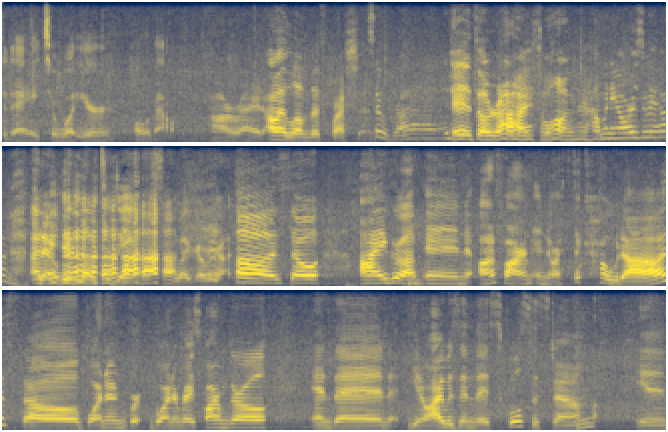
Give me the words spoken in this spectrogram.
today, to what you're all about. All right. Oh, I love this question. It's a ride. It's all right. It's long. How many hours do we have? I know we love to dance. Like oh my gosh. Uh, so I grew up in on a farm in North Dakota. So born and born and raised farm girl, and then you know I was in the school system in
